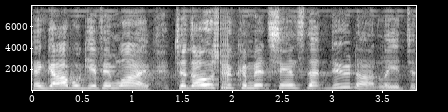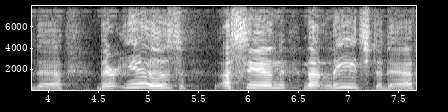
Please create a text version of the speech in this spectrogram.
and God will give him life. To those who commit sins that do not lead to death, there is a sin that leads to death.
